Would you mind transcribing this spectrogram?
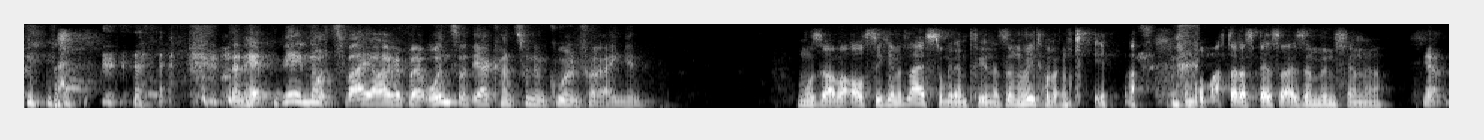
Dann hätten wir ihn noch zwei Jahre bei uns und er kann zu einem coolen Verein gehen. Muss er aber auch sicher mit Leistungen empfehlen. Da sind wir wieder beim Thema. Und wo macht er das besser als in München? Ne? Ja.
